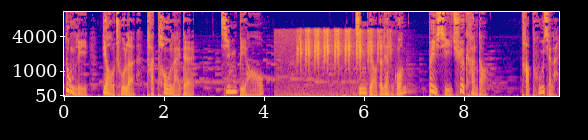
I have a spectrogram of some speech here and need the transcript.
洞里掉出了他偷来的金表。金表的亮光被喜鹊看到，它扑下来，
